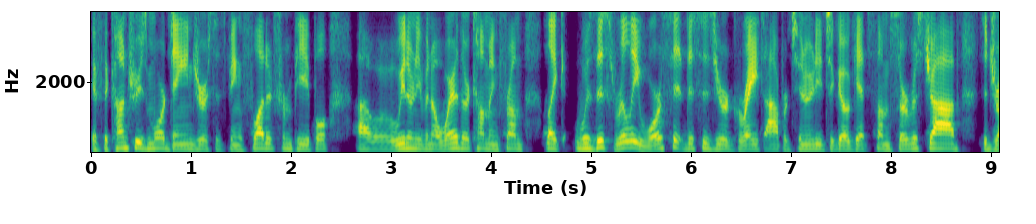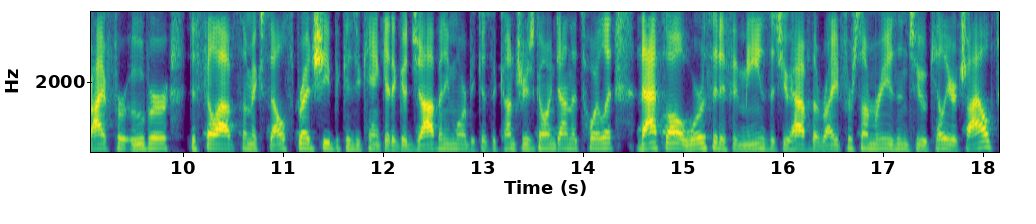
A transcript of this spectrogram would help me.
if the country is more dangerous, it's being flooded from people, uh, we don't even know where they're coming from. Like, was this really worth it? This is your great opportunity to go get some service job, to drive for Uber, to fill out some Excel spreadsheet because you can't get a good job anymore because the country's going down the toilet. That's all worth it if it means that you have the right for some reason to kill your child.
